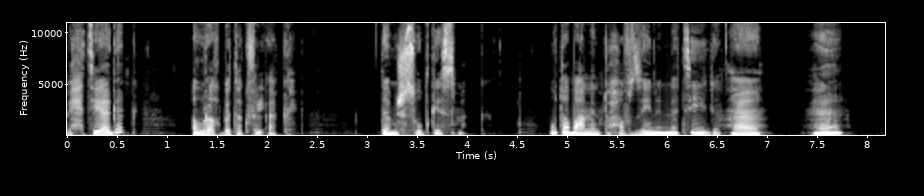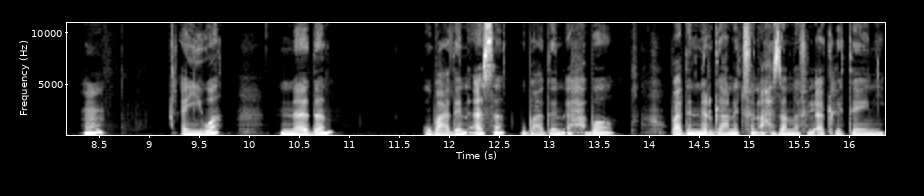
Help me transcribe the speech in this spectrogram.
باحتياجك أو رغبتك في الأكل. ده مش صوت جسمك. وطبعا أنتوا حافظين النتيجة. ها؟ ها؟ هم؟ أيوة. ندم وبعدين أسى وبعدين إحباط وبعدين نرجع ندفن أحزاننا في الأكل تاني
